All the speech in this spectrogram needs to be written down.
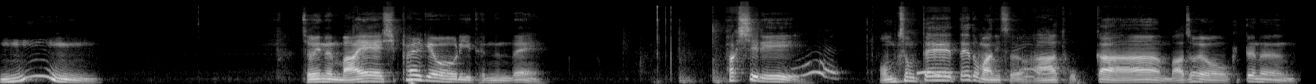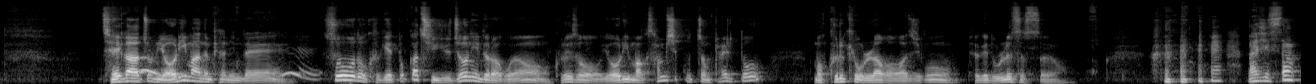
음. 저희는 마에 18개월이 됐는데 확실히 엄청 때 때도 많이 써요. 아, 독감. 맞아요. 그때는 제가 좀 열이 많은 편인데 수호도 그게 똑같이 유전이더라고요. 그래서 열이 막 39.8도 막 그렇게 올라가가지고 되게 놀랬었어요. 맛있어?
